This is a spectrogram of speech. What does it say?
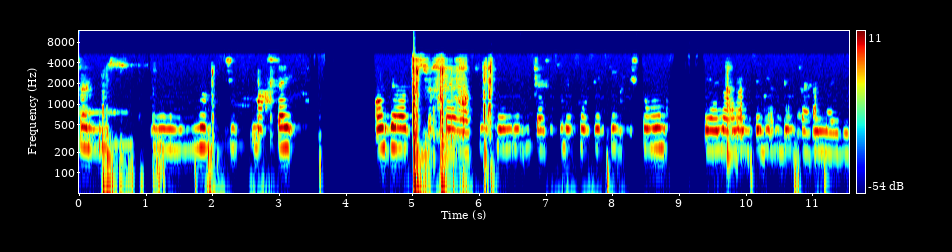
Une petite Marseille. En direct sur qui fait une dédicace à tous les Français qui existent au monde. Et à normalité des vidéos arrivent à aider.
